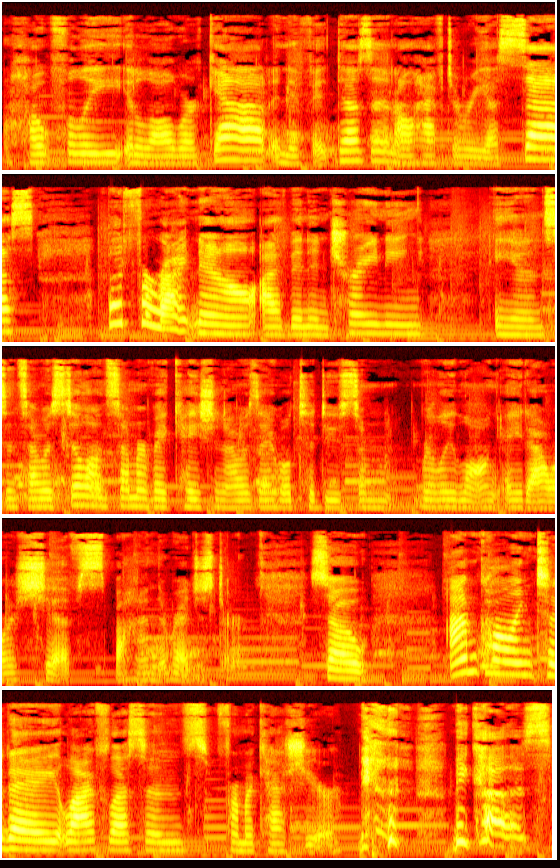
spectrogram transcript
hopefully it'll all work out, and if it doesn't, I'll have to reassess. But for right now, I've been in training, and since I was still on summer vacation, I was able to do some really long eight hour shifts behind the register. So I'm calling today Life Lessons from a Cashier because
